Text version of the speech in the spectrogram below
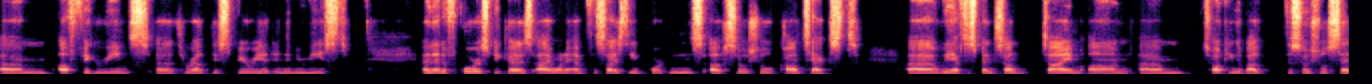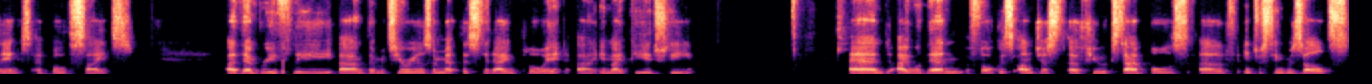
um, of figurines uh, throughout this period in the Near East. And then, of course, because I want to emphasize the importance of social context uh, we have to spend some time on um, talking about the social settings at both sites. Uh, then briefly, um, the materials and methods that I employed uh, in my PhD. And I will then focus on just a few examples of interesting results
